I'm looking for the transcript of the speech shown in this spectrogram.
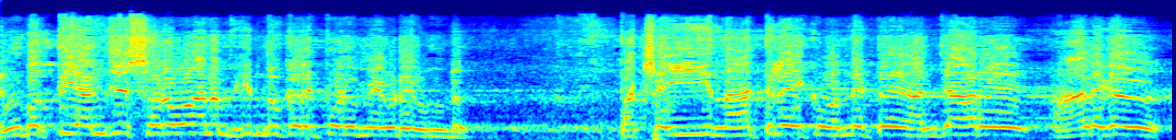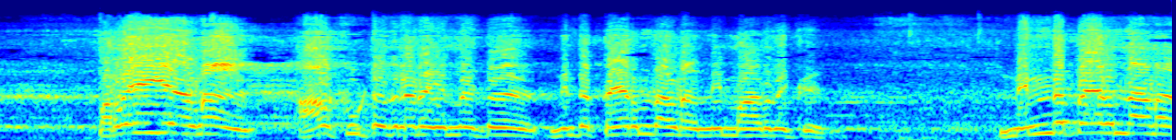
എൺപത്തി അഞ്ച് ശതമാനം ഹിന്ദുക്കൾ ഇപ്പോഴും ഇവിടെ ഉണ്ട് പക്ഷെ ഈ നാട്ടിലേക്ക് വന്നിട്ട് അഞ്ചാറ് ആളുകൾ പറയുകയാണ് ആൾക്കൂട്ടത്തിലൂടെ എന്നിട്ട് നിന്റെ പേരെന്താണ്? നീ മാറി നിൽക്ക്. നിന്റെ പേരെന്താണ്?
